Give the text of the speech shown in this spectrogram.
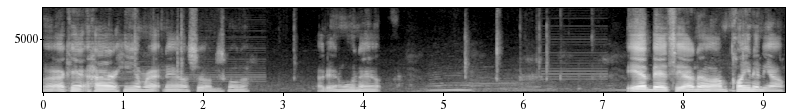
I can't hire him right now, so I'm just gonna, I didn't want out. Yeah, Betsy, I know. I'm cleaning y'all.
